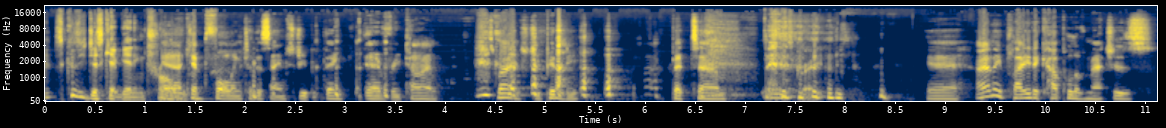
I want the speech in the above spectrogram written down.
it's because you just kept getting trolled. Yeah, I kept falling to the same stupid thing every time. It's my own stupidity. But um, great. yeah, I only played a couple of matches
